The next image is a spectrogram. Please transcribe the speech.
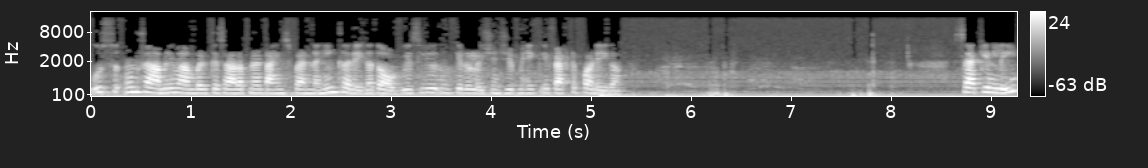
उस, उन फैमिली मेंबर के साथ अपना टाइम स्पेंड नहीं करेगा तो ऑब्वियसली उनके रिलेशनशिप में एक इफ़ेक्ट पड़ेगा। Secondly,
